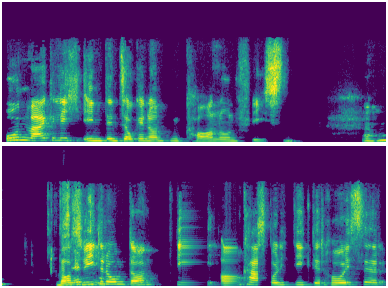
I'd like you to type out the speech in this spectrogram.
unweigerlich in den sogenannten Kanon fließen. Mhm. Was wiederum dann die Ankaufspolitik der Häuser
